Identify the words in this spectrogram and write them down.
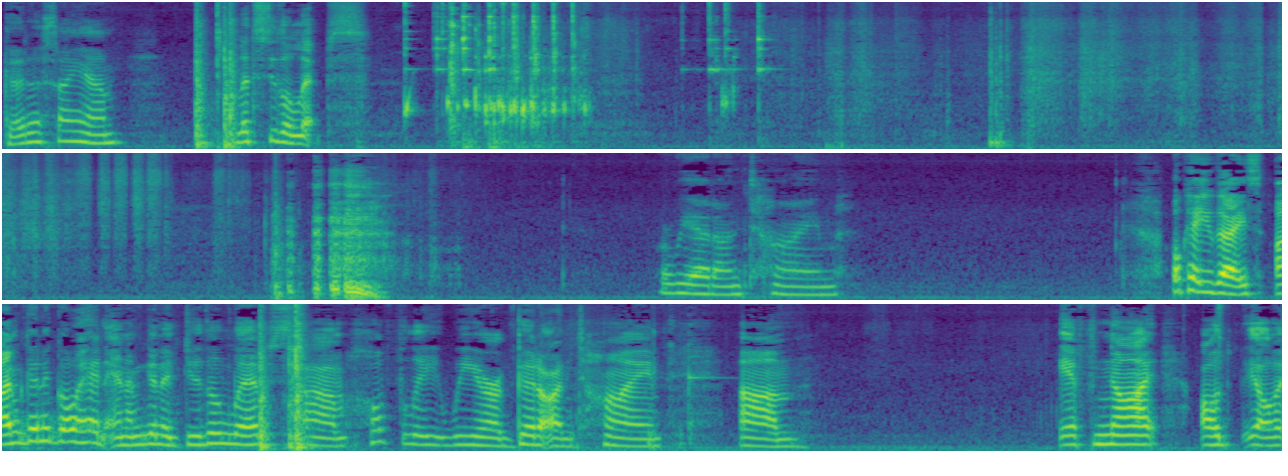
goodness I am. Let's do the lips. We at on time? Okay, you guys, I'm going to go ahead and I'm going to do the lips. Um, hopefully we are good on time. Um, if not, I'll, I'll,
